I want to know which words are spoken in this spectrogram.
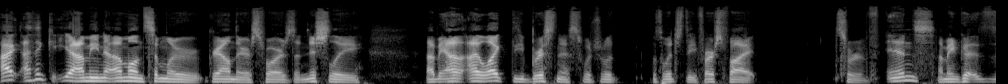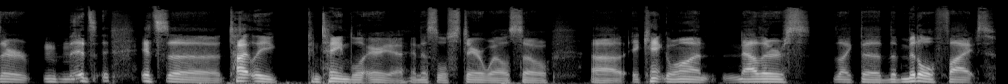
I, I think yeah. I mean, I'm on similar ground there as far as initially. I mean, I, I like the briskness which with with which the first fight sort of ends. I mean, they're mm-hmm. it's it's a tightly contained little area in this little stairwell, so uh, it can't go on. Now there's like the the middle fight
